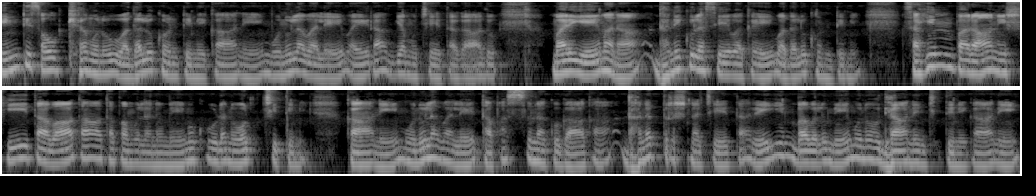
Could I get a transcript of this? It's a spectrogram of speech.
ఇంటి సౌఖ్యమును వదలుకొంటిమి కానీ మునుల వలె వైరాగ్యము చేత కాదు. మరి ఏమన ధనికుల సేవకై వదలుకొంటిమి? సహింపరాని శీత వాతాతపములను మేము కూడా నోర్చితిమి. కానీ మునుల వలె తపస్సునకుగాక ధనతృష్ణ చేత రేయింబవలు మేమును ధ్యానించి తిని కానీ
